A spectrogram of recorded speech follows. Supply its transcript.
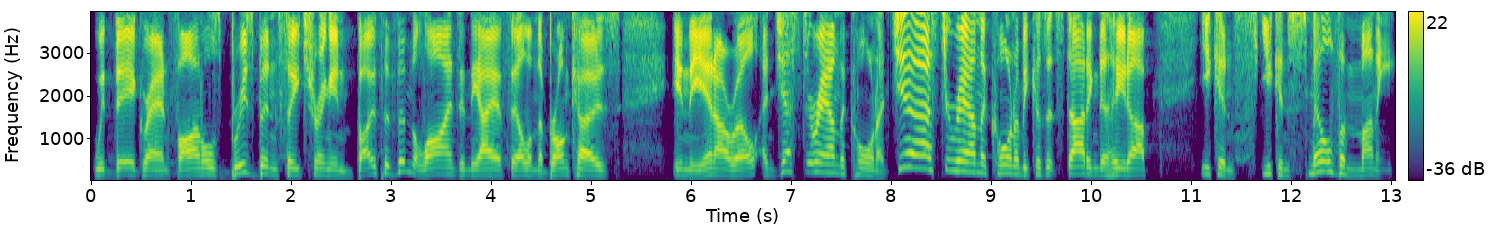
with their grand finals. Brisbane featuring in both of them, the Lions in the AFL and the Broncos in the NRL. And just around the corner, just around the corner, because it's starting to heat up you can you can smell the money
